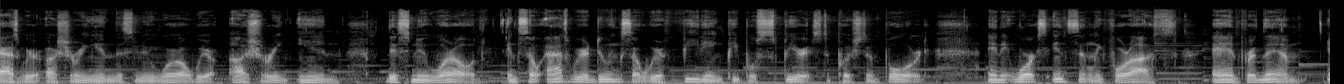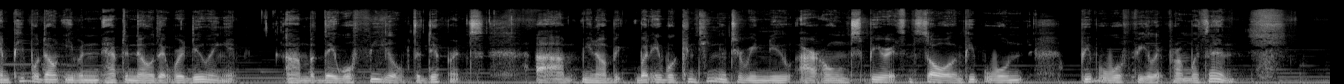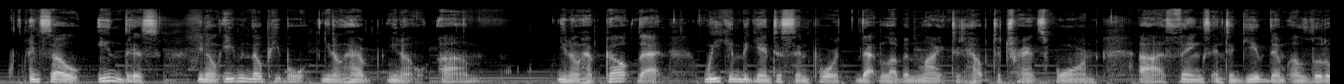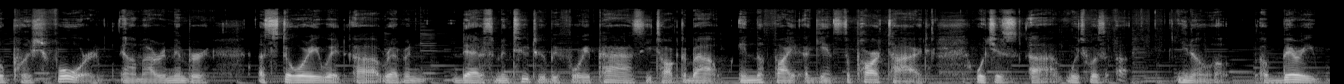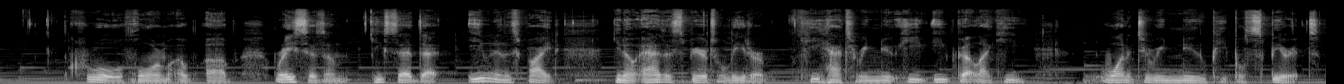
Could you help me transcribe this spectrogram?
As we're ushering in this new world, we're ushering in this new world. And so, as we're doing so, we're feeding people's spirits to push them forward. And it works instantly for us and for them. And people don't even have to know that we're doing it um, but they will feel the difference. Um, you know, but it will continue to renew our own spirits and soul, and people will people will feel it from within. And so, in this, you know, even though people, you know, have, you know, um, you know, have felt that, we can begin to send forth that love and light to help to transform uh, things and to give them a little push forward. Um, I remember a story with uh, Reverend Desmond Tutu before he passed. He talked about in the fight against apartheid, which is uh, which was, uh, you know, a, a, very cruel form of, of racism. He said that even in this fight, you know, as a spiritual leader, he had to renew. He he felt like he wanted to renew people's spirits.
